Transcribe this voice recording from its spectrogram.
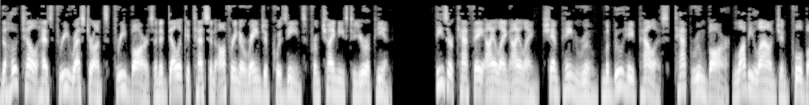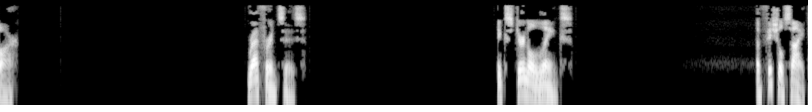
The hotel has three restaurants, three bars and a delicatessen offering a range of cuisines, from Chinese to European. These are Café Ilang Ilang, Champagne Room, Mabuhay Palace, Tap Room Bar, Lobby Lounge and Pool Bar. References. External links. Official site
